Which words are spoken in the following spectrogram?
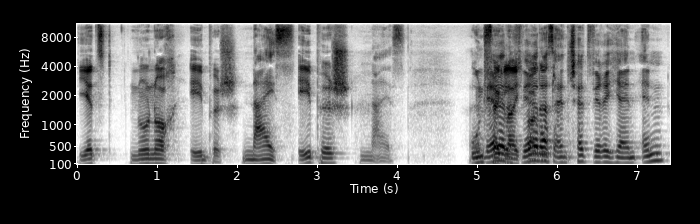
jetzt nur noch episch. Nice. Episch, Nice. unvergleichbar. Wäre, wäre das ein Chat, wäre hier ein N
